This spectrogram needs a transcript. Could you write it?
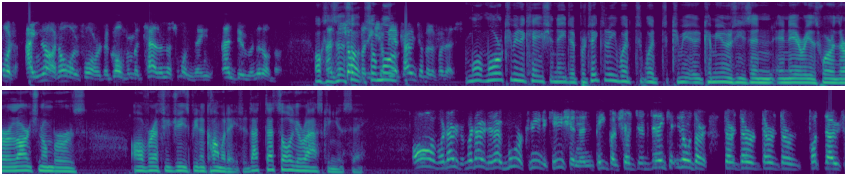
but I'm not all for the government telling us one thing and doing another. Okay, so, so, so more, accountable for this. More, more communication needed, particularly with with commu- communities in, in areas where there are large numbers of refugees being accommodated. That that's all you're asking, you say. Without without doubt, more communication, and people should, they, you know, they're they're they're they're they're putting out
